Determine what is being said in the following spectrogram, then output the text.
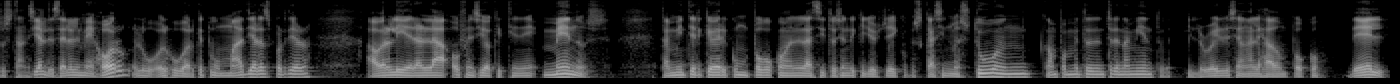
sustancial, de ser el mejor, el, jugador que tuvo más yardas por tierra. Ahora lidera la ofensiva que tiene menos. También tiene que ver con, un poco con la situación de que George Jacobs casi no estuvo en campamento de entrenamiento y los Raiders se han alejado un poco de él.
